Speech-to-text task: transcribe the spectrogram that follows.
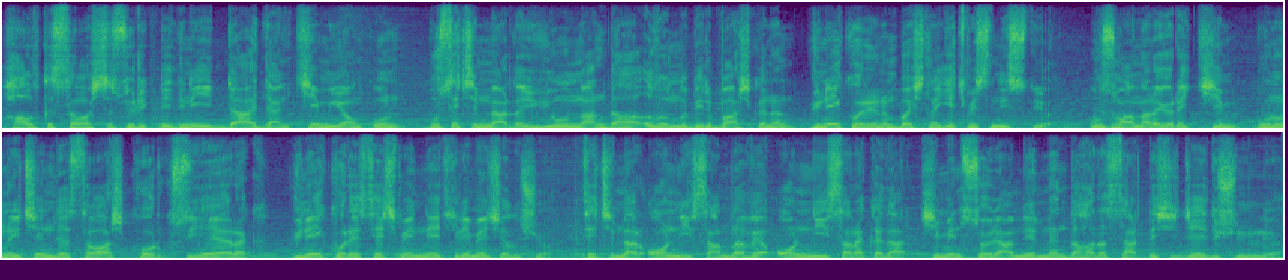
halkı savaşta sürüklediğini iddia eden Kim Jong-un bu seçimlerde Yoon'dan daha ılımlı bir başkanın Güney Kore'nin başına geçmesini istiyor. Uzmanlara göre Kim bunun için de savaş korkusu yayarak Güney Kore seçmenini etkilemeye çalışıyor. Seçimler 10 Nisan'da ve 10 Nisan'a kadar Kim'in söylemlerinin daha da sertleşeceği düşünülüyor.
